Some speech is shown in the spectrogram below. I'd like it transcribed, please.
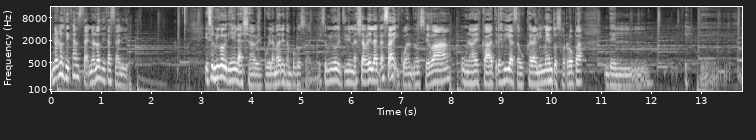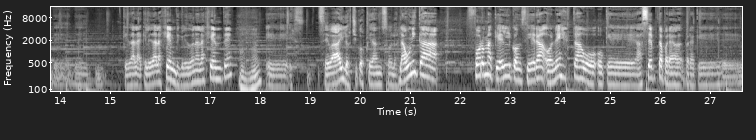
no los dejan no los deja salir. Es el único que tiene la llave, porque la madre tampoco sale. Es el único que tiene la llave de la casa y cuando se va, una vez cada tres días, a buscar alimentos o ropa del. Este, de- de- que, da la, que le da a la gente, que le dona a la gente, eh, es- se va y los chicos quedan solos. La única forma que él considera honesta o, o que acepta para, para que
